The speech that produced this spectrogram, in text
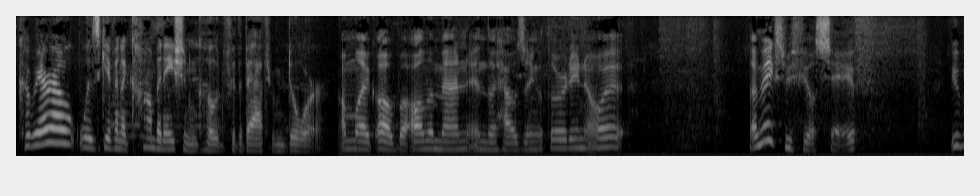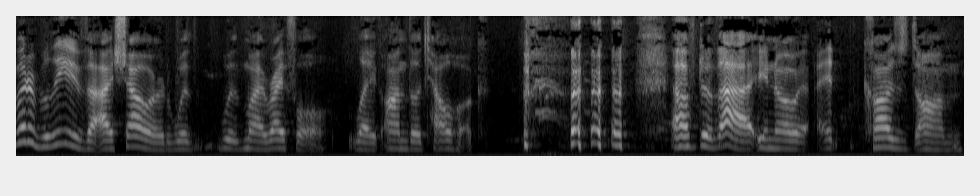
Carrero was given a combination code for the bathroom door. I'm like, oh, but all the men in the housing authority know it. That makes me feel safe. You better believe that I showered with with my rifle like on the towel hook. After that, you know, it caused um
